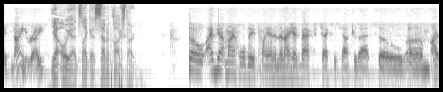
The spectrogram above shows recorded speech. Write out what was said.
at night, right? Yeah, oh yeah, it's like a seven o'clock start. So I've got my whole day planned, and then I head back to Texas after that. So um, I,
